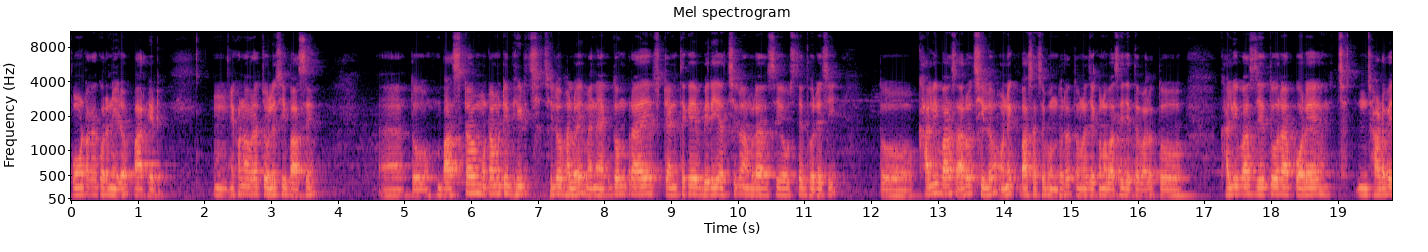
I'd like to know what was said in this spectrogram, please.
পনেরো টাকা করে নিল পার হেড এখন আমরা চলেছি বাসে তো বাসটাও মোটামুটি ভিড় ছিল ভালোই। মানে একদম প্রায় স্ট্যান্ড থেকে বেরিয়ে যাচ্ছিল, আমরা সেই অবস্থায় ধরেছি। তো খালি বাস আরও ছিল, অনেক বাস আছে বন্ধুরা, তোমরা যে কোনো বাসে যেতে পারো। তো খালি বাস যেহেতু ওরা পরে ছাড়বে,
